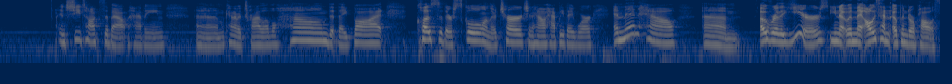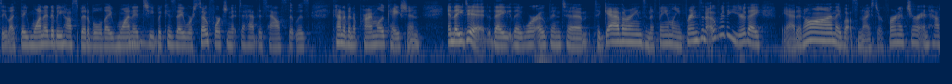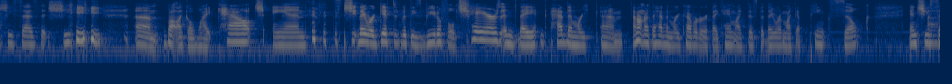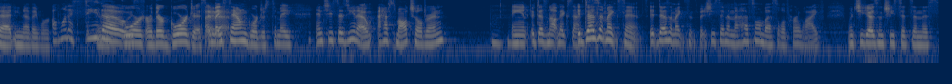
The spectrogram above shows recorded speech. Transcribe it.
And she talks about having um, kind of a tri level home that they bought close to their school and their church, and how happy they were, and then how. Um, over the years, you know, and they always had an open door policy. Like they wanted to be hospitable. They wanted to because they were so fortunate to have this house that was kind of in a prime location, and they did. They they were open to to gatherings and to family and friends. And over the year, they they added on. They bought some nicer furniture. And how she says that she um, bought like a white couch, and she they were gifted with these beautiful chairs, and they had them. Re, um, I don't know if they had them recovered or if they came like this, but they were in like a pink silk. And she uh, said, you know, they were I want to see those. gor- or they're gorgeous, and they sound gorgeous to me. And she says, you know, I have small children, mm-hmm. and it does not make sense. it doesn't make sense. It doesn't make sense. But she said, in the hustle and bustle of her life, when she goes and she sits in this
